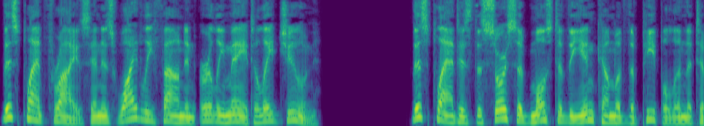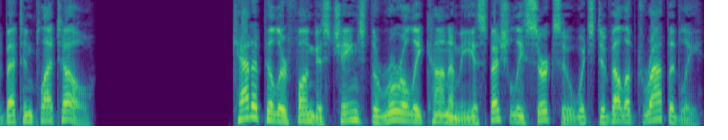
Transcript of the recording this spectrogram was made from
This plant thrives and is widely found in early May to late June. This plant is the source of most of the income of the people in the Tibetan Plateau. Caterpillar fungus changed the rural economy, especially Serxu, which developed rapidly.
